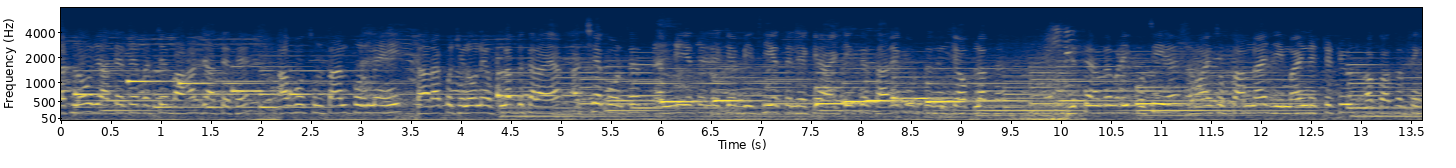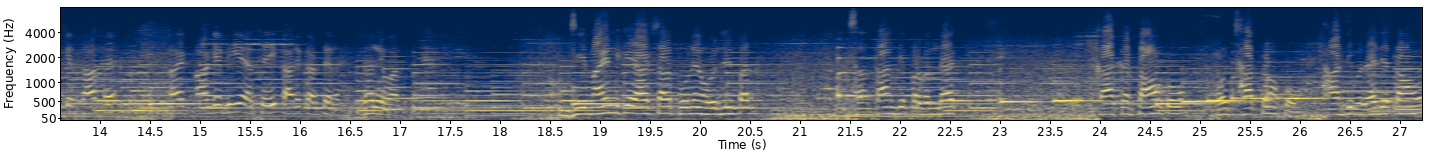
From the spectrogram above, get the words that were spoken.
लखनऊ जाते थे, बच्चे बाहर जाते थे। अब वो सुल्तानपुर में ही सारा कुछ इन्होंने उपलब्ध कराया। अच्छे कोर्सेज एम से लेके बी से लेके आईटी से सारे कोर्सेज इनके उपलब्ध हैं, जिससे हमें बड़ी खुशी है। हमारी शुभकामनाएँ जी माइंड इंस्टीट्यूट और कौशल सिंह के साथ है। आगे भी ऐसे ही कार्य करते रहें। धन्यवाद। जी माइंड के आठ साल पूरे होने पर संस्थान के प्रबंधक कार्यकर्ताओं को और छात्रों को हार्दिक बधाई देता हूँ।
